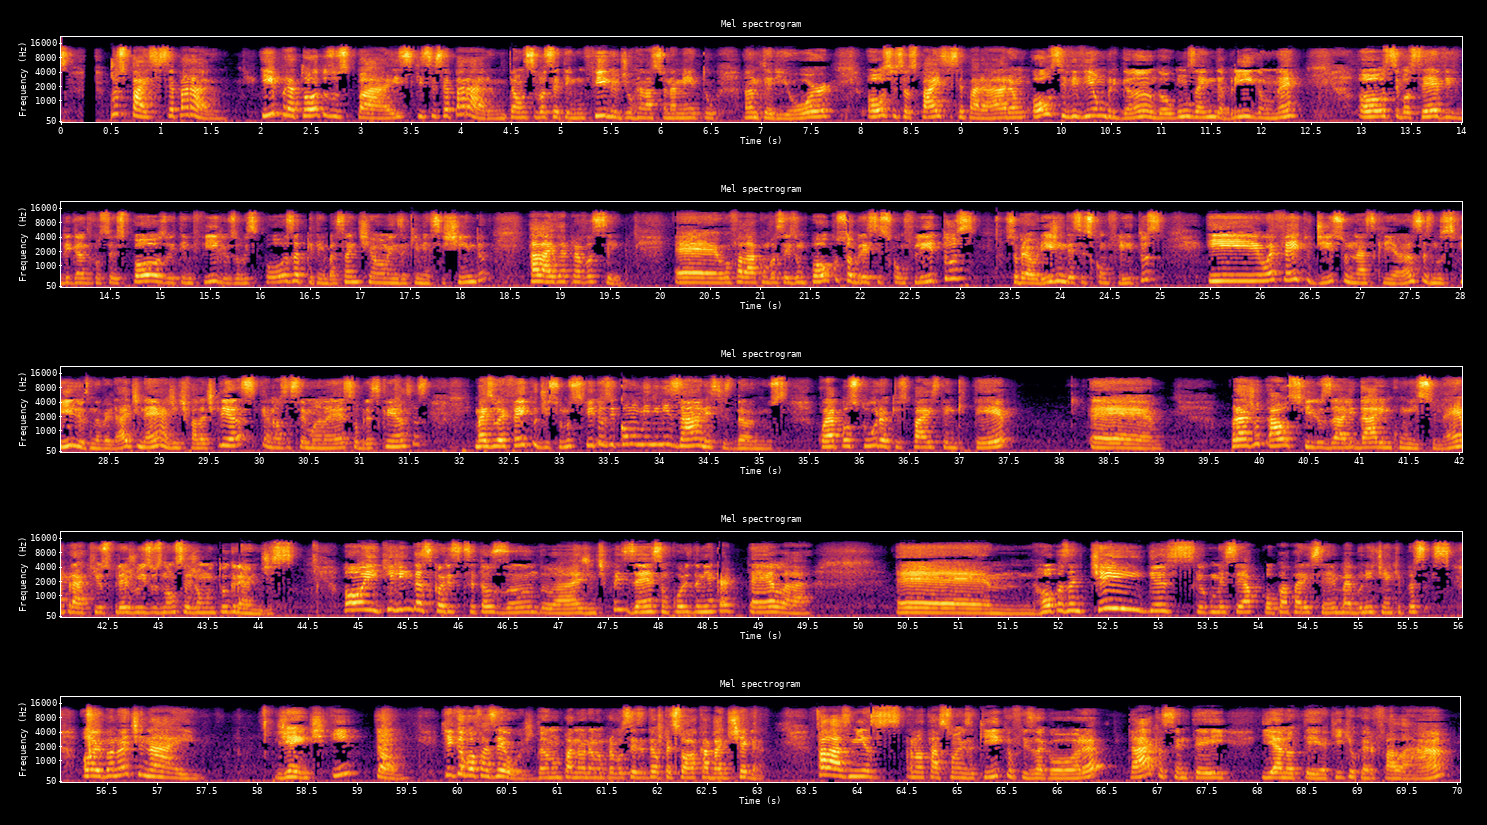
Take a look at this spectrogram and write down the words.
Os pais se separaram e para todos os pais que se separaram. Então, se você tem um filho de um relacionamento anterior, ou se seus pais se separaram, ou se viviam brigando, alguns ainda brigam, né? Ou se você vive brigando com seu esposo e tem filhos ou esposa, porque tem bastante homens aqui me assistindo, a live é para você. É, eu vou falar com vocês um pouco sobre esses conflitos, sobre a origem desses conflitos e o efeito disso nas crianças, nos filhos, na verdade, né? A gente fala de crianças, porque a nossa semana é sobre as crianças, mas o efeito disso nos filhos e como minimizar esses danos. Qual é a postura que os pais têm que ter é, para ajudar os filhos a lidarem com isso, né? Para que os prejuízos não sejam muito grandes. Oi, que lindas cores que você está usando. Ai, gente, pois é, são cores da minha cartela é, roupas antigas que eu comecei a pôr pra aparecer mais bonitinha aqui pra vocês. Oi, boa noite, Nai. Gente, então, o que, que eu vou fazer hoje? Dando um panorama pra vocês até o pessoal acabar de chegar. Falar as minhas anotações aqui que eu fiz agora, tá? Que eu sentei e anotei aqui que eu quero falar.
